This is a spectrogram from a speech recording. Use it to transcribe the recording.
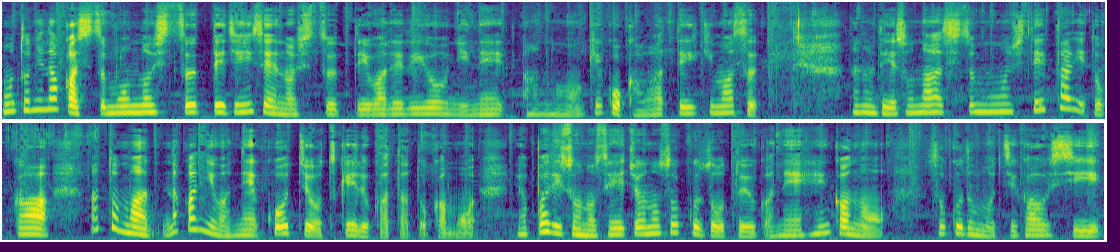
本当になんか質問の質って人生の質って言われるようにねあの結構変わっていきますなのでそんな質問をしていたりとかあとまあ中にはねコーチをつける方とかもやっぱりその成長の速度というかね変化の速度も違うし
